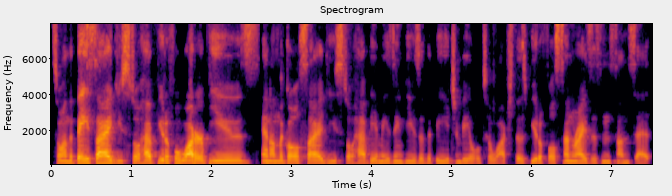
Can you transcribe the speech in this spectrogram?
So on the Bayside, you still have beautiful water views, and on the Gulf Side, you still have the amazing views of the beach and be able to watch those beautiful sunrises and sunsets.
